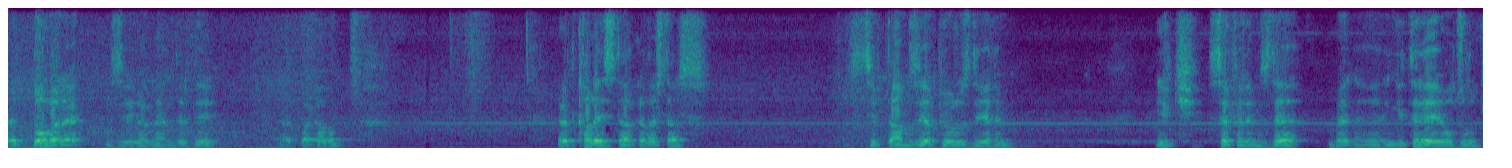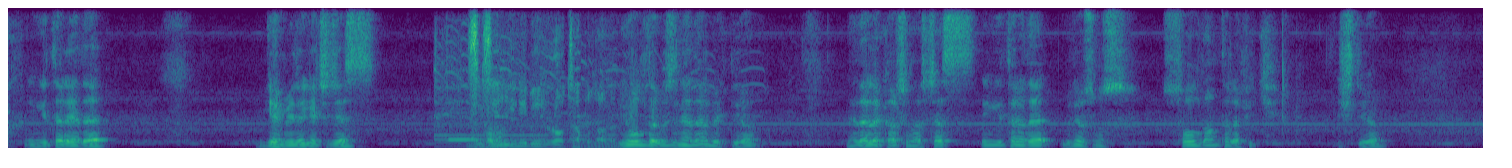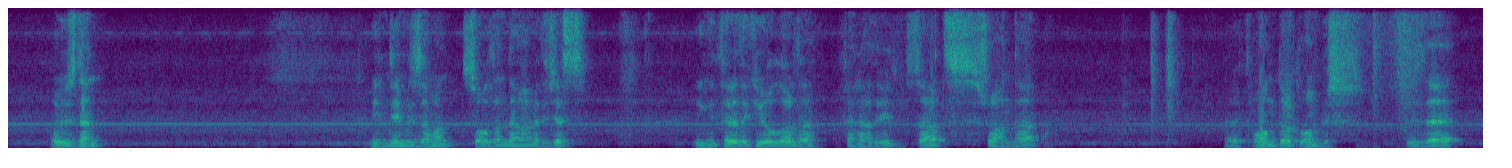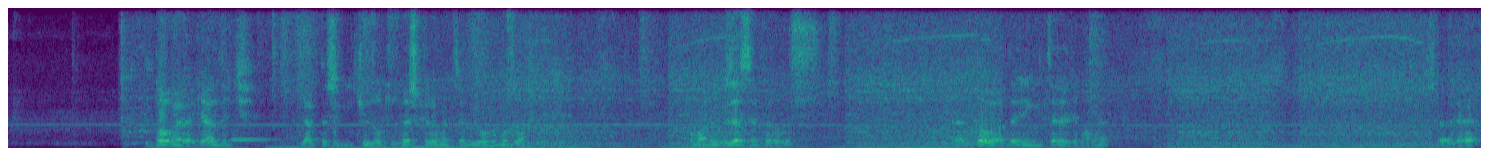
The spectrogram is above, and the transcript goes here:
Evet, Dover'e bizi yönlendirdi. Evet, bakalım. Evet, Kaleis'te arkadaşlar siftahımızı yapıyoruz diyelim. İlk seferimizde e, İngiltere'ye yolculuk. İngiltere'ye de gemiyle geçeceğiz. Size Bakalım. yeni bir rota bulalım. Yolda bizi neler bekliyor? Nelerle karşılaşacağız? İngiltere'de biliyorsunuz soldan trafik işliyor. O yüzden indiğimiz zaman soldan devam edeceğiz. İngiltere'deki yollar da fena değil. Saat şu anda evet 14-11. Biz de Dover'e geldik. Yaklaşık 235 kilometre bir yolumuz var. Umarım güzel sefer olur. Evet, Dover'de İngiltere limanı. Şöyle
